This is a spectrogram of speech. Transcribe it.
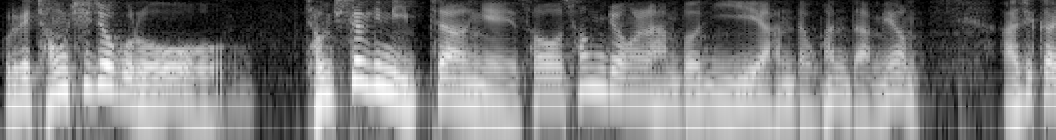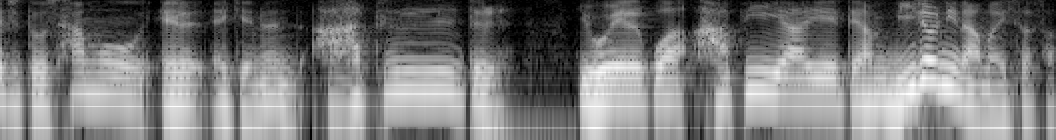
우리가 정치적으로 정치적인 입장에서 성경을 한번 이해한다고 한다면 아직까지도 사무엘에게는 아들들 요엘과 아비야에 대한 미련이 남아 있어서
